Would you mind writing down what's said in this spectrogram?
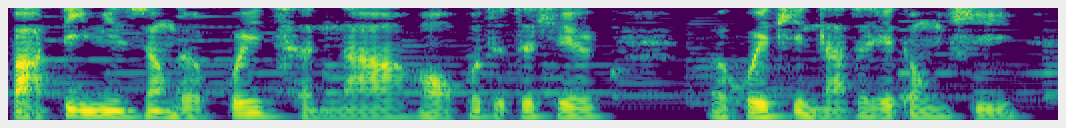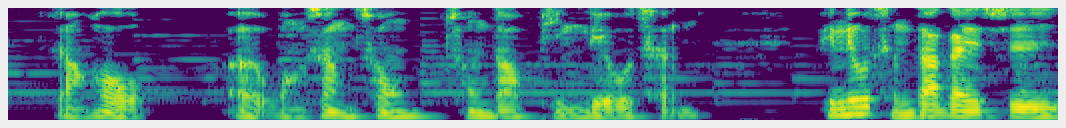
把地面上的灰尘啊，哦或者这些呃灰烬啊这些东西，然后呃往上冲，冲到平流层。平流层大概是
